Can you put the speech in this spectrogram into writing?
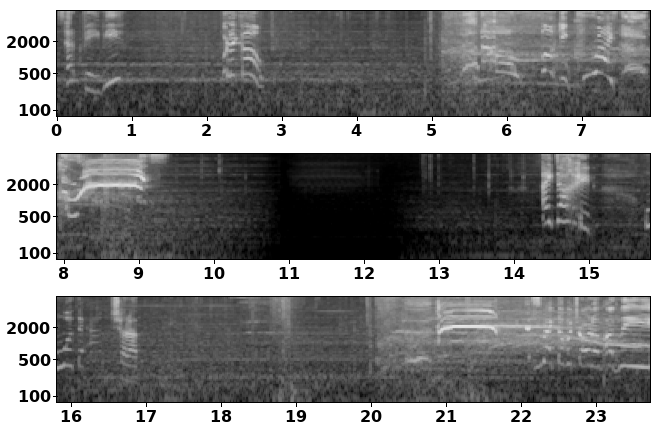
Is that a baby? Where'd it go? Oh, fucking Christ! Christ! I died. What the? Shut up. Smack the Patronum, ugly!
